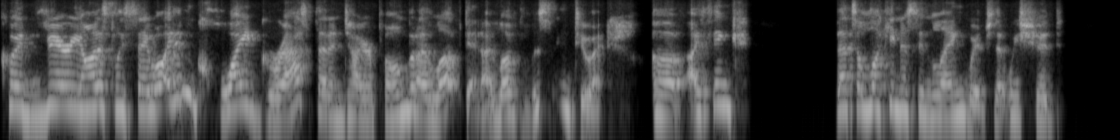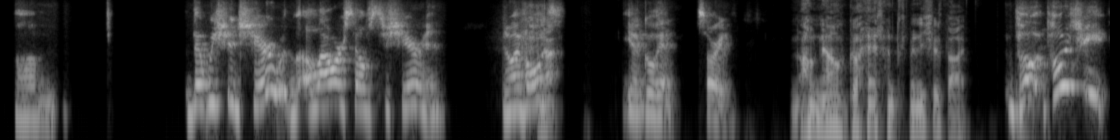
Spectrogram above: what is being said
could very honestly say well i didn't quite grasp that entire poem but i loved it i loved listening to it uh, i think that's a luckiness in language that we should um, that we should share with, allow ourselves to share in. You know, I've always, yeah, go ahead. Sorry. No, no, go ahead and finish your thought. Po- poetry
